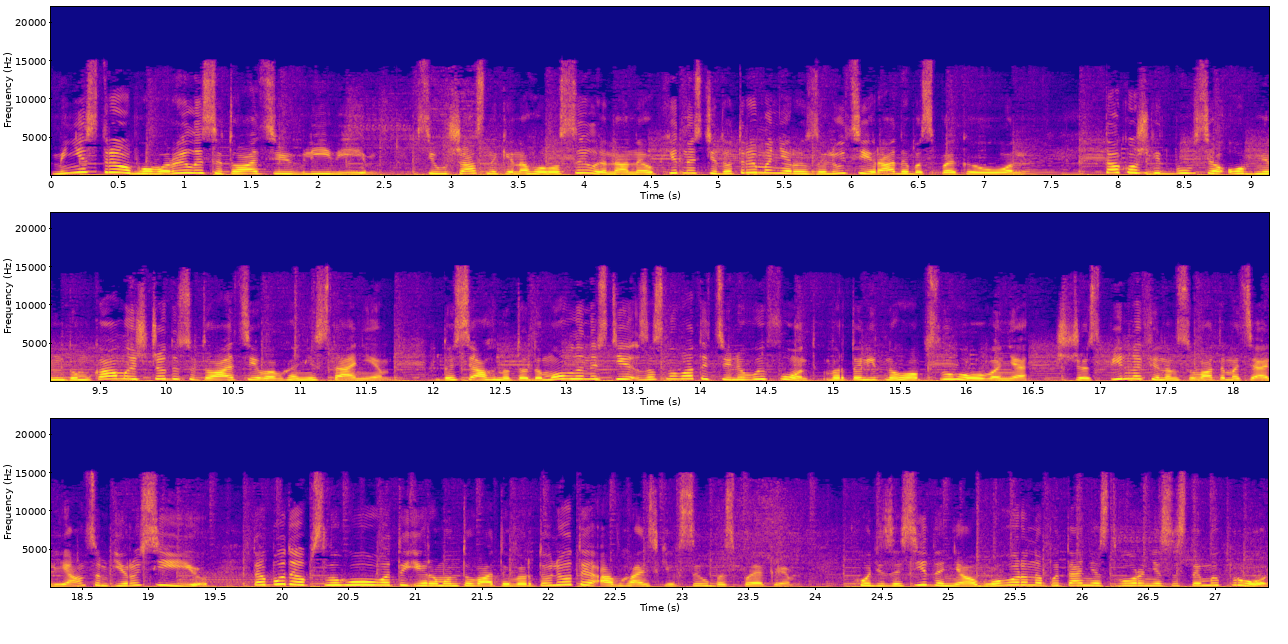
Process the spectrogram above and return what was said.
Міністри обговорили ситуацію в Лівії. Всі учасники наголосили на необхідності дотримання резолюції Ради безпеки ООН. Також відбувся обмін думками щодо ситуації в Афганістані. Досягнуто домовленості заснувати цільовий фонд вертолітного обслуговування, що спільно фінансуватиметься альянсом і Росією, та буде обслуговувати і ремонтувати вертольоти афганських сил безпеки. В ході засідання обговорено питання створення системи ПРО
